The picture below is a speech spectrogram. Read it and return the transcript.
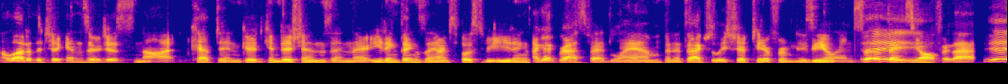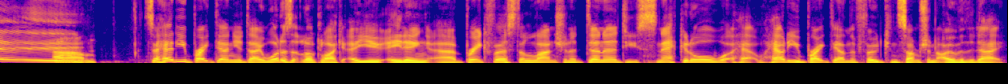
a lot of the chickens are just not kept in good conditions, and they're eating things they aren't supposed to be eating. I got grass-fed lamb, and it's actually shipped here from New Zealand, so Hey! thanks y'all for that. Yay! Um, so, how do you break down your day? What does it look like? Are you eating a breakfast, a lunch, and a dinner? Do you snack at all? What, how, how do you break down the food consumption over the day?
